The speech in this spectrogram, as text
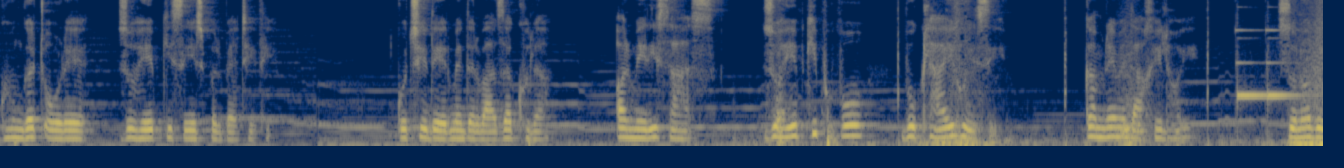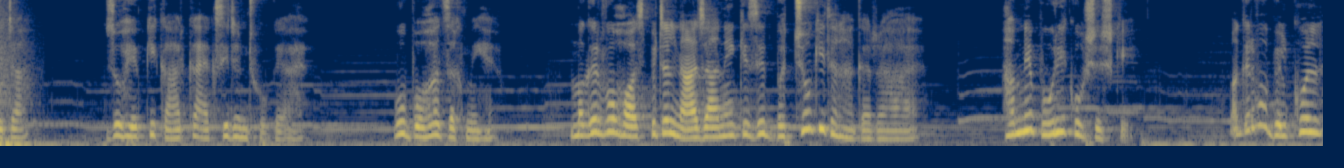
घूंघट ओढ़े जुहेब की सेज पर बैठी थी। कुछ ही देर में दरवाज़ा खुला और मेरी सास जुहेब की फुफो बुखलाई हुई सी। कमरे में दाखिल हुई। सुनो बेटा, जुहेब की कार का एक्सीडेंट हो गया है। वो बहुत जख्मी है, मगर वो हॉस्पिटल ना जाने की जिद बच्चों की तरह कर रहा है। हमने पूरी कोशिश की, मगर वो बिल्कुल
